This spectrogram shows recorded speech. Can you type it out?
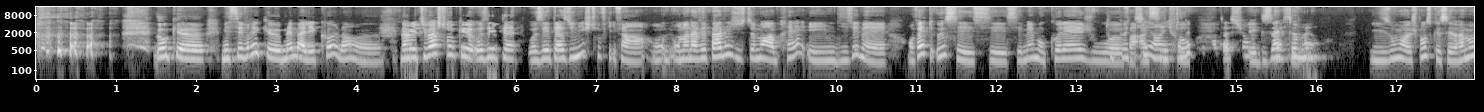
Donc, euh, mais c'est vrai que même à l'école. Hein, euh, Non, mais tu vois, je trouve qu'aux Éta aux États-Unis, je trouve on, on, en avait parlé justement après, et ils me disaient, mais en fait, eux, c'est même au collège ou enfin assez hein, ils font des présentations. Exactement ils ont, euh, je pense que c'est vraiment,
